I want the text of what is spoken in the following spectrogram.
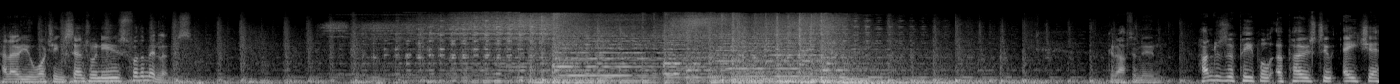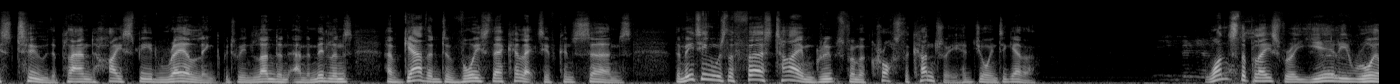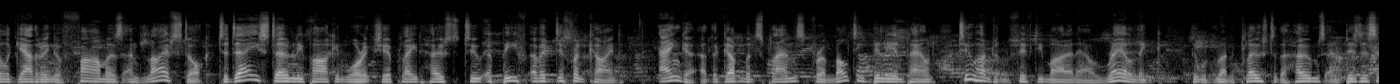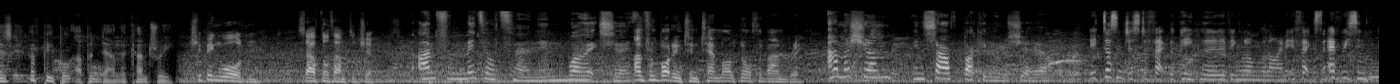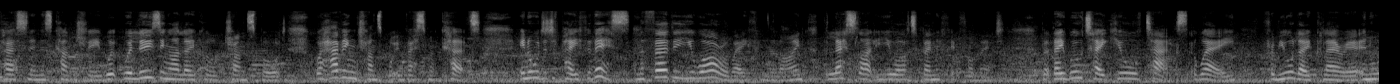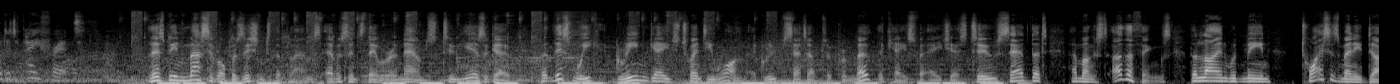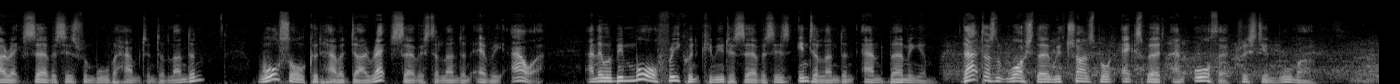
Hello, you're watching Central News for the Midlands. Good afternoon. Hundreds of people opposed to HS2, the planned high-speed rail link between London and the Midlands, have gathered to voice their collective concerns. The meeting was the first time groups from across the country had joined together. Once the place for a yearly royal gathering of farmers and livestock, today Stoneleigh Park in Warwickshire played host to a beef of a different kind. Anger at the government's plans for a multi-billion pound, 250 mile an hour rail link that would run close to the homes and businesses of people up and down the country. Chipping Warden, South Northamptonshire. I'm from Middleton in Warwickshire. I'm from Boddington, 10 miles north of Banbury. Amersham in South Buckinghamshire. It doesn't just affect the people who are living along the line, it affects every single person in this country. We're, we're losing our local transport. We're having transport investment cuts in order to pay for this. And the further you are away from the line, the less likely you are to benefit from it. But they will take your tax away from your local area in order to pay for it. There's been massive opposition to the plans ever since they were announced two years ago. But this week, Greengauge 21, a group set up to promote the case for HS2, said that, amongst other things, the line would mean twice as many direct services from Wolverhampton to London, Walsall could have a direct service to London every hour, and there would be more frequent commuter services into London and Birmingham. That doesn't wash, though, with transport expert and author Christian Wolmar.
